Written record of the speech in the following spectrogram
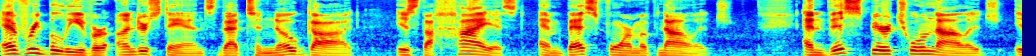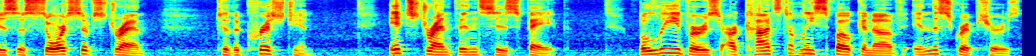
Every believer understands that to know God is the highest and best form of knowledge. And this spiritual knowledge is a source of strength to the Christian. It strengthens his faith. Believers are constantly spoken of in the Scriptures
